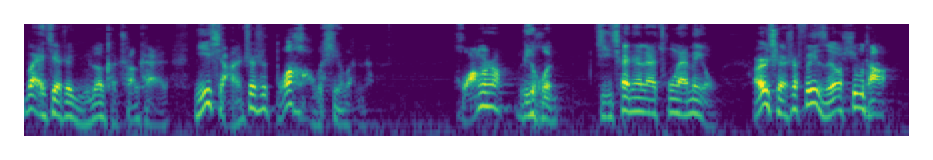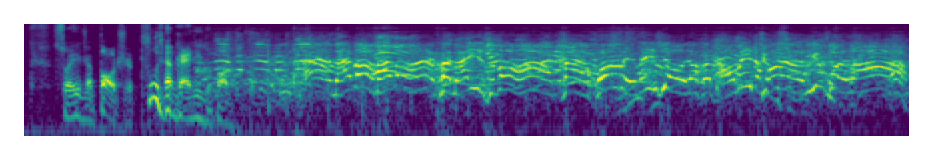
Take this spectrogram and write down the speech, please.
外界这舆论可传开了。你想，这是多好个新闻呢？皇上离婚，几千年来从来没有，而且是妃子要休他，所以这报纸铺天盖地就报道。哎，买报买报，哎，快买意思报啊！看皇美文秀要和倒霉的皇上离婚了啊！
